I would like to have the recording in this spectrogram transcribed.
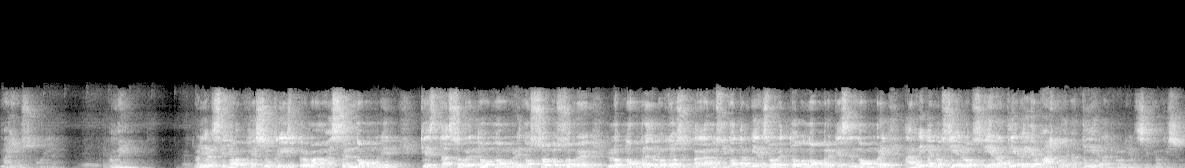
mayúscula. Amén. Gloria al Señor. Jesucristo, hermano, es el que está sobre todo nombre, no solo sobre los nombres de los dioses paganos, sino también sobre todo nombre que se nombre arriba en los cielos y en la tierra y debajo de la tierra, gloria al Señor Jesús.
